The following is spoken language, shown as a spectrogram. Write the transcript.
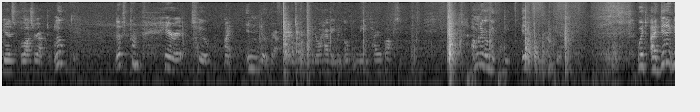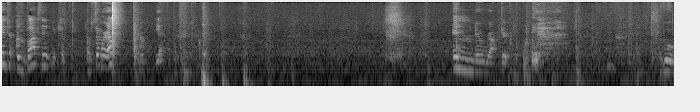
here's Velociraptor Blue. Let's compare it to my Indoraptor. You know, I haven't even opened the entire box yet. I'm gonna go get the Indoraptor. Which I didn't get to unbox it because I was somewhere else. So, yeah. Whoa.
